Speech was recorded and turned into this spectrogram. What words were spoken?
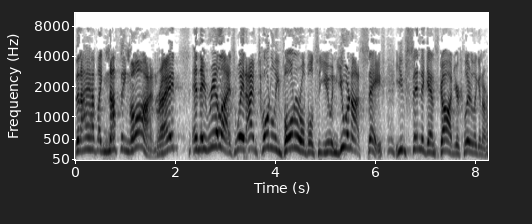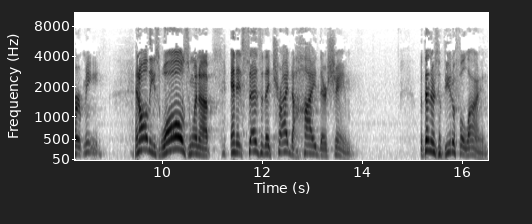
that I have like nothing on, right? And they realize, wait, I'm totally vulnerable to you and you are not safe. You've sinned against God. You're clearly going to hurt me. And all these walls went up and it says that they tried to hide their shame. But then there's a beautiful line.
